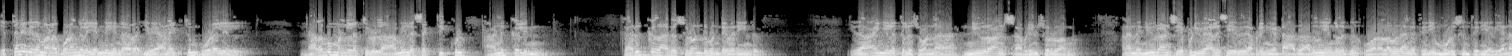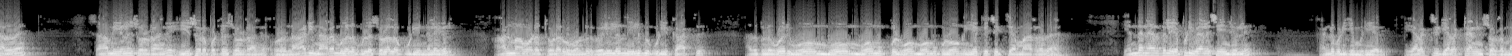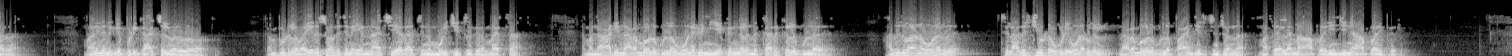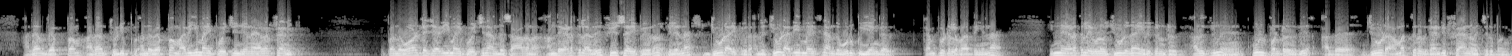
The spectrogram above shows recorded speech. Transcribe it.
எத்தனை விதமான குணங்களை எண்ணுகின்றாரோ இவை அனைத்தும் உடலில் நரம்பு மண்டலத்தில் உள்ள அமில சக்திக்குள் அணுக்களின் கருக்களாக சுழண்டு கொண்டே வருகின்றது. இது ஆங்கிலத்தில் சொன்னால் நியூரான்ஸ் அப்படின்னு சொல்லுவாங்க. ஆனால் இந்த நியூரான்ஸ் எப்படி வேலை செய்யுது அப்படின்னு கேட்டால் அது அதுவும் எங்களுக்கு ஓரளவு தாங்க தெரியும் முழுசும் தெரியாது. ஏன்னா அதுதான் சாமிகளும் சொல்கிறாங்க ஈஸ்வரப்பட்டும் சொல்கிறாங்க ஒரு நாடி நரம்புகளுக்குள்ளே சுழலக்கூடிய நிலைகள் ஆன்மாவோட தொடர்பு கொண்டு வெளியிலேருந்து இழுக்கக்கூடிய காற்று அதுக்குள்ளே ஓரி ஓம் ஓம் ஓமுக்குள் ஓம் ஓமுக்குள் ஓம்னு இயக்க சக்தியாக மாறுறத எந்த நேரத்தில் எப்படி வேலை செய்யும் சொல்லி கண்டுபிடிக்க முடியாது. எலக்ட்ரிக் எலக்ட்ரானிக் சொல்கிற மாதிரி தான். மனிதனுக்கு எப்படி காய்ச்சல் வருதோ கம்ப்யூட்டரில் வைரஸ் வந்துச்சுன்னா என்ன ஆச்சு ஏதாச்சுன்னு முழிச்சிட்டு இருக்கிற மாதிரி தான். நம்ம நாடி நரம்புகளுக்குள்ள உணர்வின் இயக்கங்கள் அந்த கருக்களுக்குள்ள அதிர்வான உணர்வு சில அதிர்ச்சி ஊட்டக்கூடிய உணர்வுகள் நரம்புகளுக்குள்ளே பாய்ஞ்சிருச்சுன்னு சொன்னால் மற்ற எல்லாமே ஆஃப் ஆகி இன்ஜினே ஆஃப் ஆகி போயிடும். அதான் வெப்பம் அதான் துடிப்பு. அந்த வெப்பம் அதிகமாகி போச்சுன்னு சொன்னால் எலக்ட்ரானிக் இப்போ அந்த வோல்டேஜ் அதிகமாகி போச்சுன்னா அந்த சாதனம் அந்த இடத்துல அது ஃபியூஸ் ஆகி போயிடும் இல்லைன்னா ஜூடாகி போயிடும் அந்த ஜூடு அதிகமாகிடுச்சுன்னா அந்த உறுப்பு இயங்காது. கம்ப்யூட்டரில் பார்த்தீங்கன்னா இந்த இடத்துல இவ்வளோ ஜூடு தான் இருக்குன்றது. அதுக்குன்னு கூல் பண்ணுறதுக்கு அந்த ஜூடை அமர்த்துறதுக்காண்டி ஃபேன் வச்சுருப்பாங்க.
